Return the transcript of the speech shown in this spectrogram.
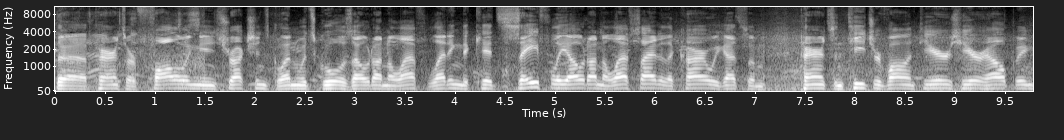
The parents are following the instructions. Glenwood School is out on the left, letting the kids safely out on the left side of the car. We got some parents and teacher volunteers here helping.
